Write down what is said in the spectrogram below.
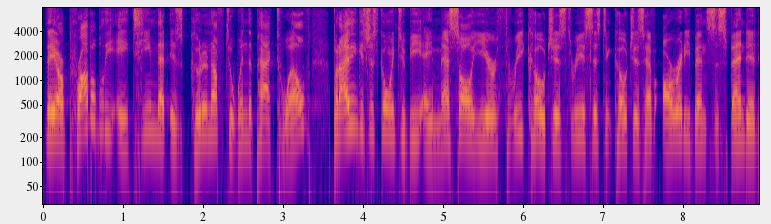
they are probably a team that is good enough to win the Pac 12, but I think it's just going to be a mess all year. Three coaches, three assistant coaches have already been suspended,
